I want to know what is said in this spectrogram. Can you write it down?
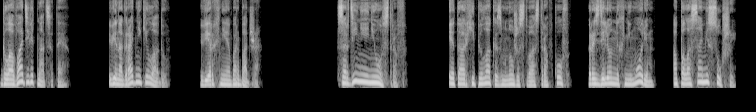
Глава 19. Виноградники Ладу. Верхняя Барбаджа. Сардиния не остров. Это архипелаг из множества островков, разделенных не морем, а полосами суши.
